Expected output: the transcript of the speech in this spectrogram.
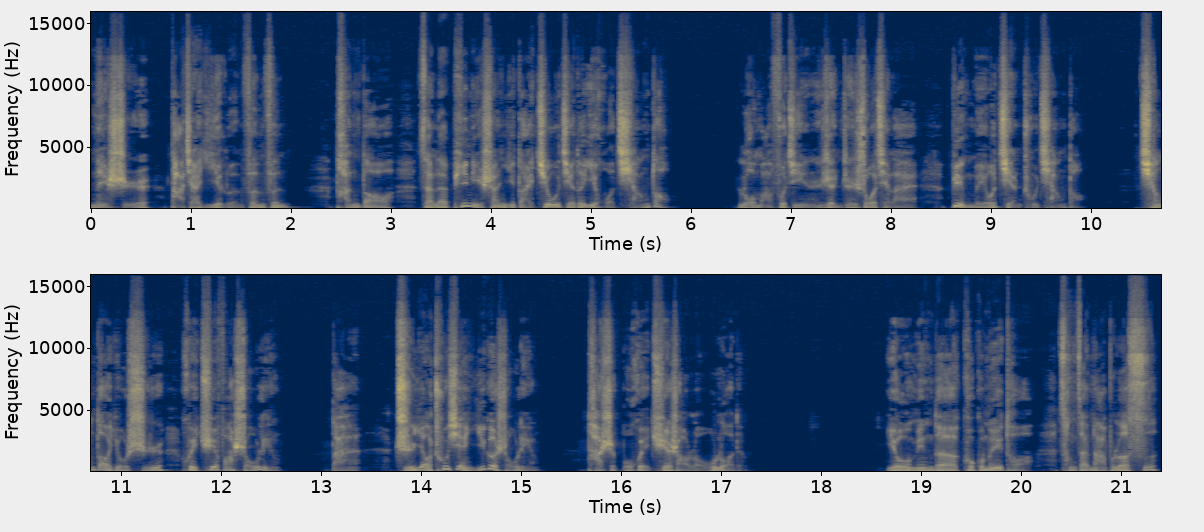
那时大家议论纷纷，谈到在莱皮尼山一带纠结的一伙强盗。罗马附近认真说起来，并没有检出强盗，强盗有时会缺乏首领，但只要出现一个首领，他是不会缺少喽啰的。有名的库库梅托曾在那不勒斯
